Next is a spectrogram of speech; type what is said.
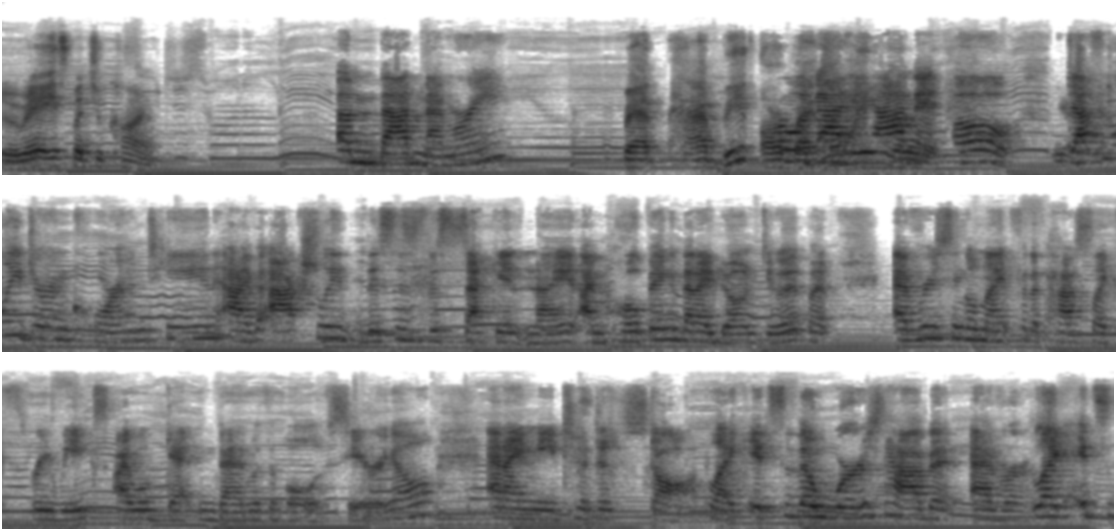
erase but you can't? um, bad memory. Bad habit or Oh, bad, bad habit. Oh, Yeah. definitely during quarantine. I've actually, this is the second night. I'm hoping that I don't do it, but every single night for the past like three weeks, I will get in bed with a bowl of cereal and I need to just stop. Like, it's the worst habit ever. Like, it's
